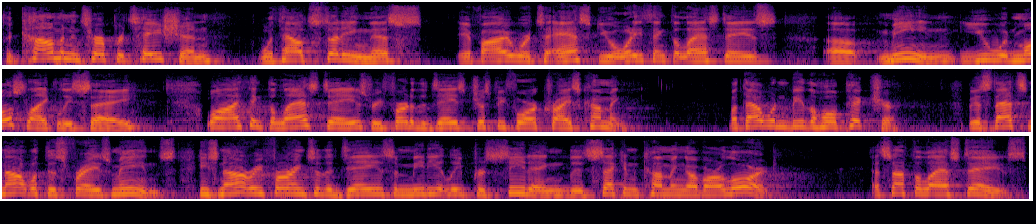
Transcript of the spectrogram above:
The common interpretation, without studying this, if I were to ask you, what do you think the last days uh, mean, you would most likely say, well, I think the last days refer to the days just before Christ's coming. But that wouldn't be the whole picture. Because that's not what this phrase means. He's not referring to the days immediately preceding the second coming of our Lord. That's not the last days.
